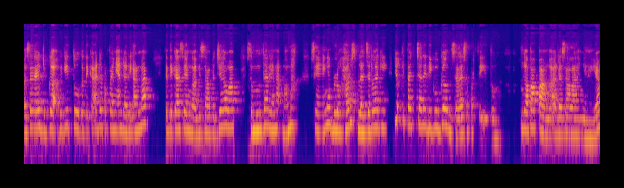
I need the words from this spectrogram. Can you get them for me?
Saya juga begitu, ketika ada pertanyaan dari anak, Ketika saya nggak bisa menjawab, sebentar ya nak, mama, sayangnya belum harus belajar lagi. Yuk kita cari di Google misalnya seperti itu. Nggak apa-apa, nggak ada salahnya ya.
